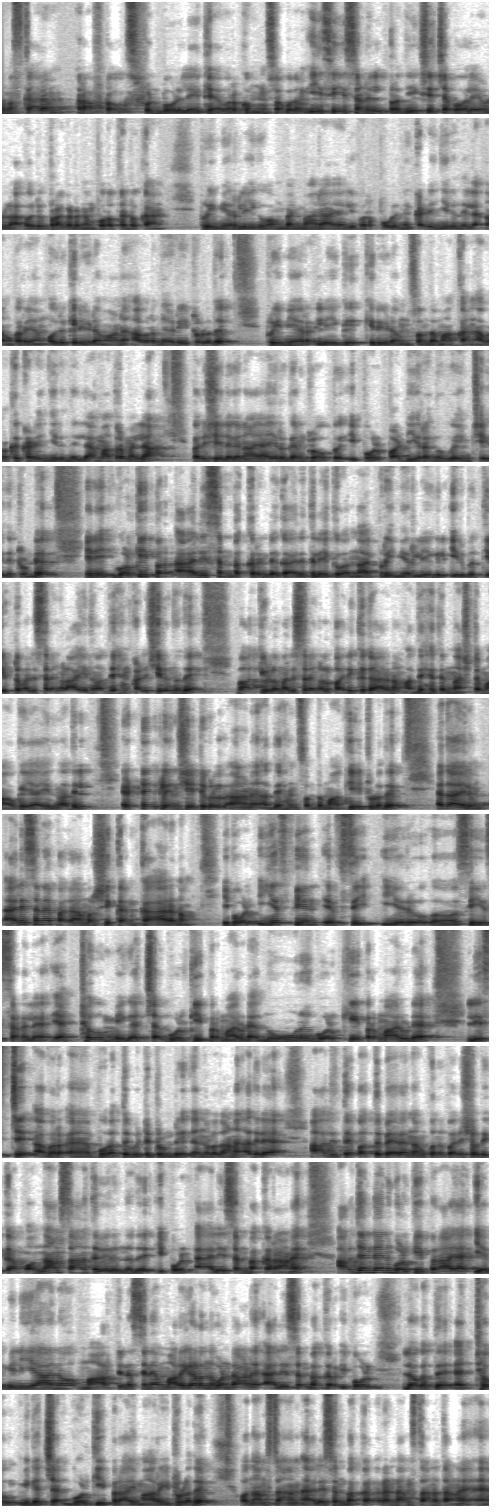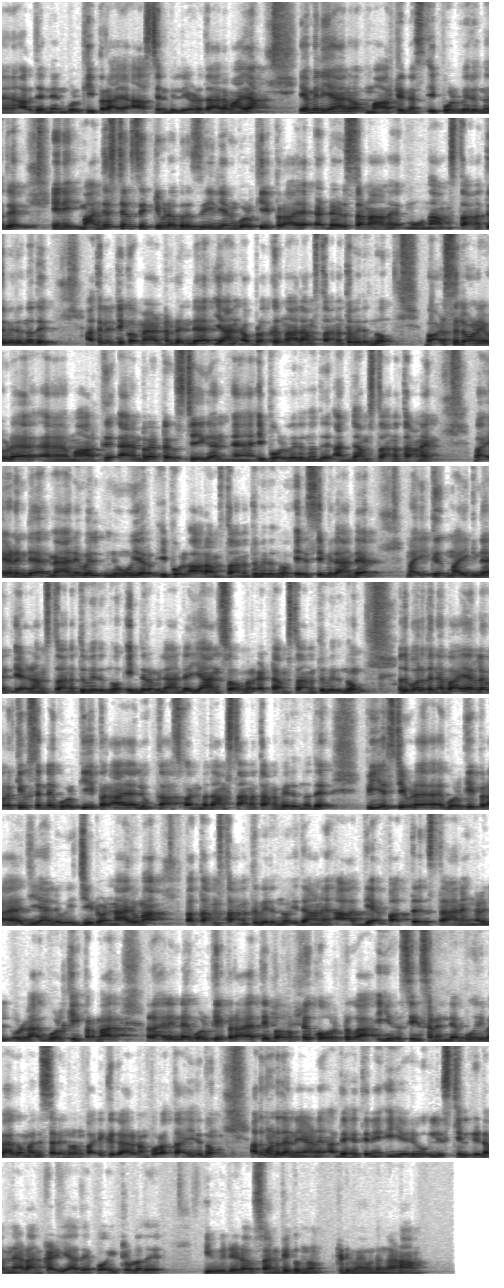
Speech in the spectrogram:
നമസ്കാരം. Raf talks ഫുട്ബോളിലേക്ക് ഏവർക്കും സ്വാഗതം. ഈ സീസണിൽ പ്രതീക്ഷിച്ച പോലെയുള്ള ഒരു പ്രകടനം പുറത്തെടുക്കാൻ പ്രീമിയർ ലീഗ് വമ്പന്മാരായ ലിവർപൂളിന് കഴിഞ്ഞിരുന്നില്ല. നമുക്കറിയാം ഒരു കിരീടമാണ് അവർ നേടിയിട്ടുള്ളത്. പ്രീമിയർ ലീഗ് കിരീടം സ്വന്തമാക്കാൻ അവർക്ക് കഴിഞ്ഞിരുന്നില്ല. മാത്രമല്ല പരിശീലകനായ ഇർഗൻ ക്ലോപ്പ് ഇപ്പോൾ പടിയിറങ്ങുകയും ചെയ്തിട്ടുണ്ട്. ഇനി ഗോൾ കീപ്പർ ആലിസൺ ബക്കറിന്റെ കാര്യത്തിലേക്ക് വന്നാൽ പ്രീമിയർ ലീഗിൽ ഇരുപത്തിയെട്ട് മത്സരങ്ങളായിരുന്നു അദ്ദേഹം കളിച്ചിരുന്നത്. ബാക്കിയുള്ള മത്സരങ്ങൾ പരിക്ക് കാരണം അദ്ദേഹത്തിന് നഷ്ടമാവുകയായിരുന്നു. അതിൽ എട്ട് ക്ലീൻ ഷീറ്റുകൾ ആണ് അദ്ദേഹം സ്വന്തമാക്കിയിട്ടുള്ളത്. ഏതായാലും ആലിസനെ പരാമർശിക്കാൻ കാരണം ഇപ്പോൾ E S P N F C ഈ ഒരു സീസണിലെ ഏറ്റവും മികച്ച ഗോൾ കീപ്പർമാരുടെ നൂറ് ഗോൾ കീപ്പർമാരുടെ ലിസ്റ്റ് അവർ പുറത്തു വിട്ടിട്ടുണ്ട് എന്നുള്ളതാണ്. അതിലെ ആദ്യത്തെ പത്ത് പേരെ നമുക്കൊന്ന് പരിശോധിക്കാം. ഒന്നാം സ്ഥാനത്ത് വരുന്നത് ഇപ്പോൾ ആലിസൺ ബക്കറാണ് അർജന്റീൻ ഗോൾ കീപ്പറായ എമിലിയാനോ മാർട്ടിനസിനെ മറികടന്നുകൊണ്ടാണ് ആലിസൺ ബക്കർ ഇപ്പോൾ ലോകത്തെ ഏറ്റവും മികച്ച ഗോൾ കീപ്പറായി മാറിയിട്ടുള്ളത്. ഒന്നാം സ്ഥാനം ലെസൺ ബക്കർ രണ്ടാം സ്ഥാനത്താണ് അർജന്റീൻ ഗോൾ കീപ്പറായ ആസ്റ്റൻ വില്ലയുടെ താരമായ എമിലിയാനോ മാർട്ടിനസ് ഇപ്പോൾ വരുന്നത്. ഇനി മാഞ്ചസ്റ്റർ സിറ്റിയുടെ ബ്രസീലിയൻ ഗോൾ കീപ്പറായ എഡേഴ്സൺ ആണ് മൂന്നാം സ്ഥാനത്ത് വരുന്നത്. അത്ലറ്റിക്കോ മാഡ്രിഡിന്റെ യാൻ ഒബ്ലക്ക് നാലാം സ്ഥാനത്ത് വരുന്നു. ബാഴ്സലോണയുടെ മാർക്ക് ആൻഡ്ര ടെർസ്റ്റീഗൻ ഇപ്പോൾ വരുന്നത് അഞ്ചാം സ്ഥാനത്താണ്. ബയണിന്റെ മാനുവൽ ന്യൂയർ ഇപ്പോൾ ആറാം സ്ഥാനത്ത് വരുന്നു. എ സി മിലാന്റെ മൈക്ക് മൈഗ്നൻ ഏഴാം സ്ഥാനത്ത് വരുന്നു. ഇന്റർ മിലാന്റെ യാൻ സോമർ എട്ടാം സ്ഥാനത്ത് വരുന്നു. അതുപോലെ തന്നെ ബയർ ലെവർ ക്യൂസിന്റെ ഗോൾ കീപ്പറായ ലുക്കാസ് ഒൻപതാം സ്ഥാനത്താണ് വരുന്നത്. പി എസ് ടിയുടെ ഗോൾ കീപ്പറായ ജിയാൻ ലൂയിജി ഡൊണ്ണാരുമ പത്താം സ്ഥാനത്ത് വരുന്നു. ഇതാണ് ആദ്യ പത്ത് സ്ഥാനങ്ങളിൽ ഉള്ള ഗോൾ കീപ്പർമാർ റയലിന്റെ ഗോൾ കീപ്പറായ തിബോർട്ട് കോർട്ടുവ ഈ ഒരു സീസണിന്റെ ഭൂരിഭാഗം മത്സരങ്ങളും പരിക്ക് കാരണം പുറത്തായിരുന്നു. അതുകൊണ്ട് തന്നെയാണ് അദ്ദേഹത്തിന് ഈ ഒരു ലിസ്റ്റിൽ ഇടം നേടാൻ കഴിയാതെ പോയിട്ടുള്ളത്. ഈ വീഡിയോയുടെ അവസാനിപ്പിക്കുന്നു. വീണ്ടും കാണാം.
